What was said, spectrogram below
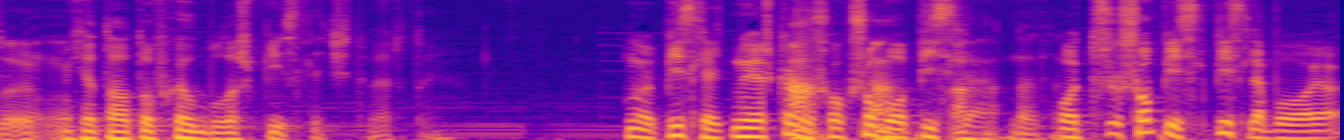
Get Out of Hell було ж після четвертої. Ну, після, ну я ж кажу, а, що що а, було після. Ага, да, да. От що після після було,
